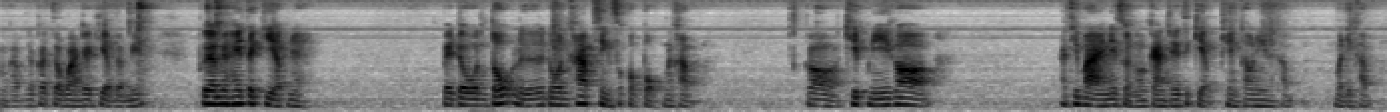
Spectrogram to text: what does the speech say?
นะครับ แล้วก็จะวางตะเกียบแบบนี้ เพื่อไม่ให้ตะเกียบเนี่ย ไปโดนโต๊ะหรือโดนคราบสิ่งสกปรกนะครับ ก็คลิปนี้ก็อธิบายในส่วนของการใช้ตะเกียบเพียงเท่านี้นะครับสวัสดีครับ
